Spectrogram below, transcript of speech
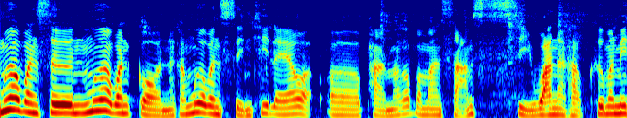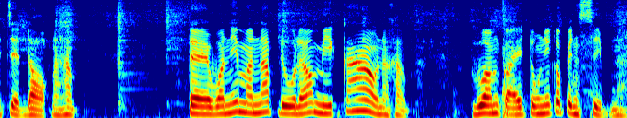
เมื่อวันซืนเมื่อวันก่อนนะครับ เมื่อวันศิลที่แล้วอะเอ่อผ่านมาก็ประมาณสามสี่วันนะครับ คือมันมีเจ็ดดอกนะครับ แต่วันนี้มานับดูแล้วมีเก้านะครับ รวมกับไอ้ตรงนี้ก็เป็นสิบนะ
